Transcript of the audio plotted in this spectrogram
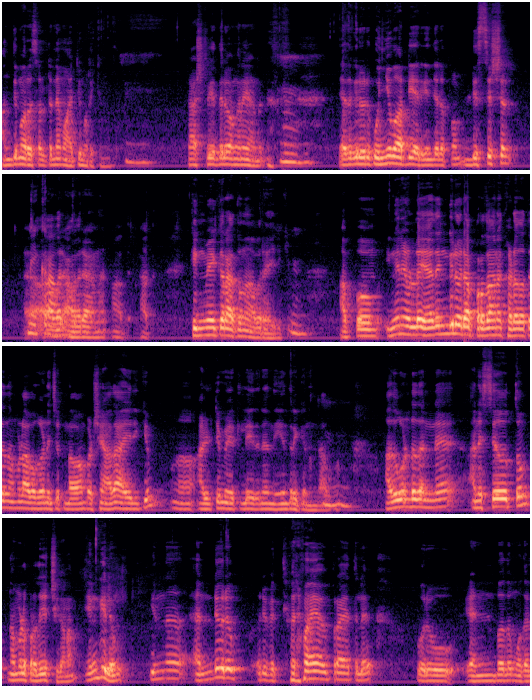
അന്തിമ റിസൾട്ടിനെ മാറ്റിമറിക്കുന്നത്. രാഷ്ട്രീയത്തിലും അങ്ങനെയാണ്. ഏതെങ്കിലും ഒരു കുഞ്ഞു പാർട്ടി ആയിരിക്കും ചിലപ്പം ഡിസിഷൻ അവർ അവരാണ്. അതെ അതെ. കിങ് മേക്കർ ആക്കുന്ന അവരായിരിക്കും. അപ്പോൾ അപ്പം ഇങ്ങനെയുള്ള ഏതെങ്കിലും ഒരു അപ്രധാന ഘടകത്തെ നമ്മൾ അവഗണിച്ചിട്ടുണ്ടാവാം. പക്ഷേ അതായിരിക്കും അൾട്ടിമേറ്റ്ലി ഇതിനെ നിയന്ത്രിക്കുന്നുണ്ടാവുക. അതുകൊണ്ട് തന്നെ അനിശ്ചിതത്വം നമ്മൾ പ്രതീക്ഷിക്കണം. എങ്കിലും ഇന്ന് എന്റെ ഒരു ഒരു വ്യക്തിപരമായ അഭിപ്രായത്തിൽ ഒരു എൺപത് മുതൽ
